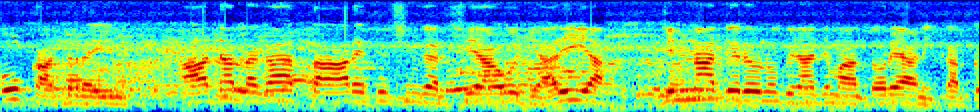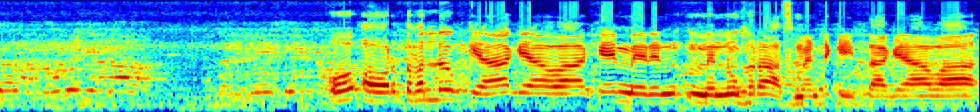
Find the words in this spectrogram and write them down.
ਉਹ ਕੱਢ ਰਹੇ ਨੇ। ਆਡਾ ਲਗਾਤਾਰ ਇੱਥੇ ਸੰਘਰਸ਼ ਆ, ਉਹ ਜਾਰੀ ਆ। ਜਿੰਨਾ ਚਿਰ ਉਹਨੂੰ ਬਿਨਾਂ ਜ਼ਮਾਨਤ ਤੋਂ ਰਿਹਾ ਨਹੀਂ ਕਰਦੇ। ਉਹ ਔਰਤ ਵੱਲੋਂ ਕਿਹਾ ਗਿਆ ਵਾ ਕਿ ਮੇਰੇ ਮੈਨੂੰ ਹਰਾਸਮੈਂਟ ਕੀਤਾ ਗਿਆ ਵਾ।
